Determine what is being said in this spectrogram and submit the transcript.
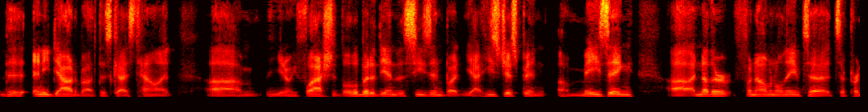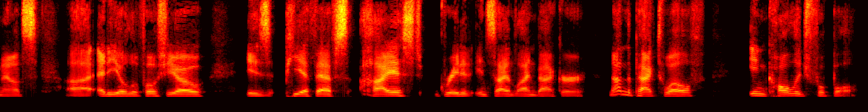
the, any doubt about this guy's talent. Um, you know, he flashed a little bit at the end of the season, but yeah, he's just been amazing. Uh, another phenomenal name to to pronounce. Uh, Eddie Ulofoshio is PFF's highest graded inside linebacker, not in the Pac-12, in college football.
